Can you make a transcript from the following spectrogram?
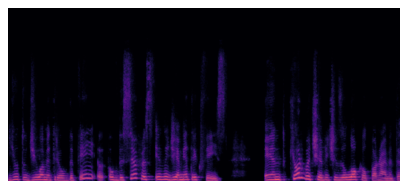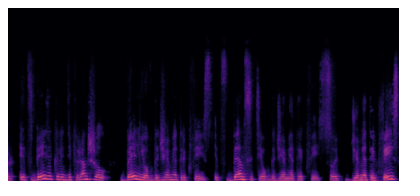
due to geometry of the, of the surface, is a geometric phase. And curvature, which is a local parameter, it's basically differential value of the geometric phase. It's density of the geometric phase. So geometric phase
